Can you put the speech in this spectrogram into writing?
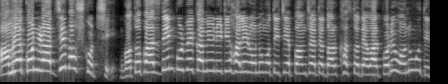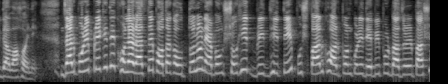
আমরা কোন রাজ্যে বাস করছি? গত পাঁচ দিন পূর্বে কমিউনিটি হলের অনুমতি চেয়ে পঞ্চায়েতে দরখাস্ত দেওয়ার পরেও অনুমতি দেওয়া হয়নি। যার পরিপ্রেক্ষিতে খোলা রাস্তায় পতাকা উত্তোলন এবং শহীদ বৃদ্ধিতে পুষ্পার্ঘ অর্পণ করে দেবীপুর বাজারের পাশে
